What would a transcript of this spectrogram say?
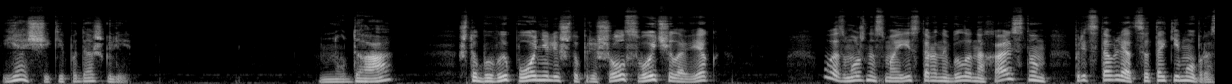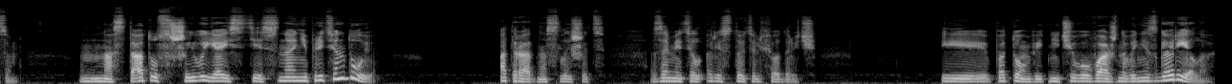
ящики подожгли? Ну да, чтобы вы поняли, что пришел свой человек. Возможно, с моей стороны было нахальством представляться таким образом. На статус Шивы я, естественно, не претендую. Отрадно слышать, — заметил Аристотель Федорович. «И потом ведь ничего важного не сгорело»,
